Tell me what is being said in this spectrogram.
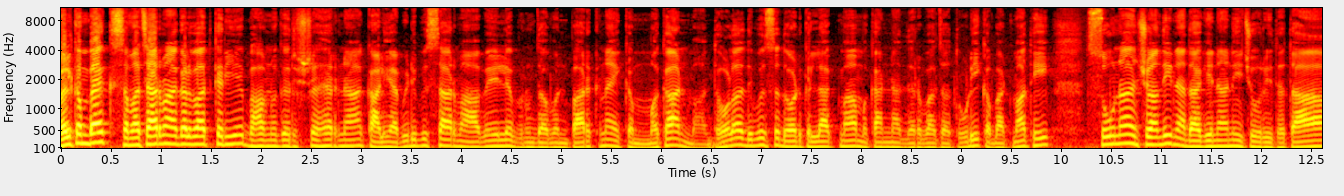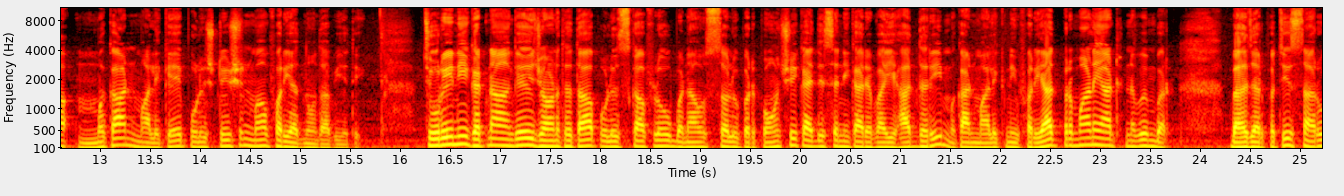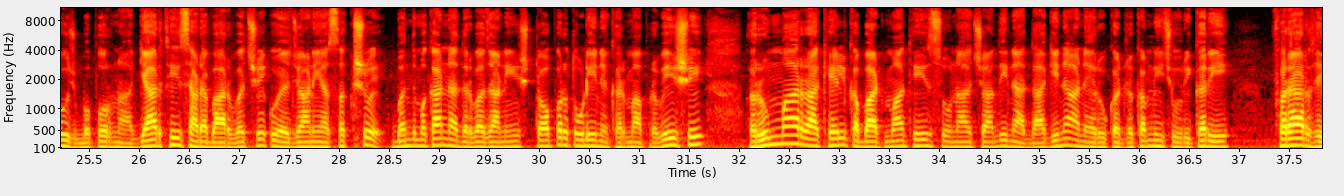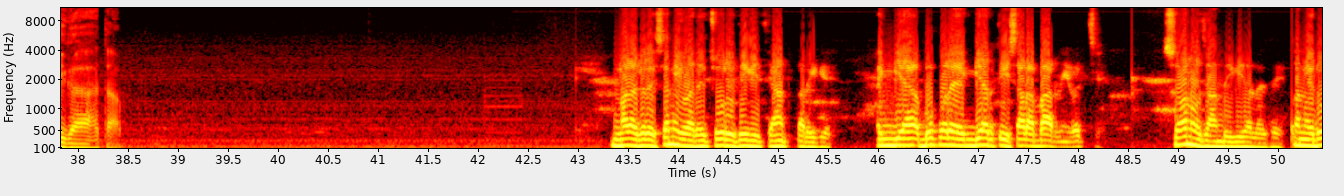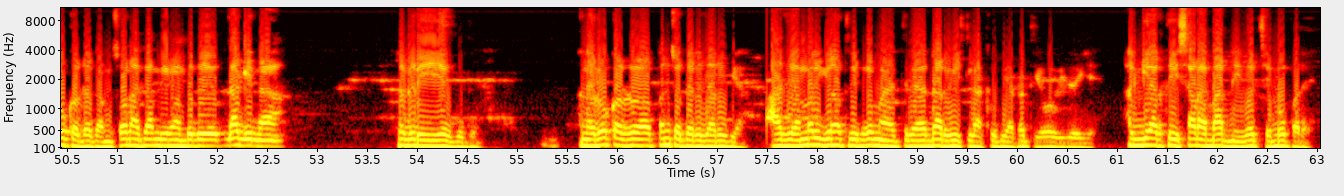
Welcome back. સમાચારમાં આગળ વાત કરીએ. ભાવનગર શહેરના કાળિયાબીડ વિસ્તારમાં આવેલ વૃંદાવન પાર્કના એક મકાનમાં ધોળા દિવસે દોઢ કલાકમાં મકાનના દરવાજા તોડી કબાટમાંથી સોના, ચાંદીના દાગીનાની ચોરી થતાં મકાન માલિકે પોલીસ સ્ટેશનમાં ફરિયાદ નોંધાવી હતી. ચોરીની ઘટના અંગે જાણ થતાં પોલીસ કાફલો બનાવ સ્થળ ઉપર પહોંચી કાયદેસરની કાર્યવાહી હાથ ધરી મકાન માલિકની ફરિયાદ પ્રમાણે આઠ નવેમ્બર બે હજાર પચીસના રોજ બપોરના અગિયારથી સાડા બાર વચ્ચે કોઈ અજાણ્યા શખ્સોએ બંધ મકાનના દરવાજાની સ્ટોપર તોડીને ઘરમાં પ્રવેશી રૂમમાં રાખેલ કબાટમાંથી સોના ચાંદીના દાગીના અને રોકડ રકમની ચોરી કરી ફરાર થઈ ગયા હતા. મારા ઘરે શનિવારે ચોરી થઈ ગઈ હતી આઠ તારીખે અગિયાર, બપોરે અગિયારથી સાડા બારની વચ્ચે સોનું ચાંદી ગયા છે અને રોકડ રકમ, સોના ચાંદીમાં બધે દાગીના રગડી એ બધું અને રોકડ પંચોતેર હજાર રૂપિયા. આજે અમારી ગણતરી પ્રમાણે અઢાર વીસ લાખ રૂપિયા થતી હોવી જોઈએ. અગિયારથી સાડા બારની વચ્ચે બપોરે.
